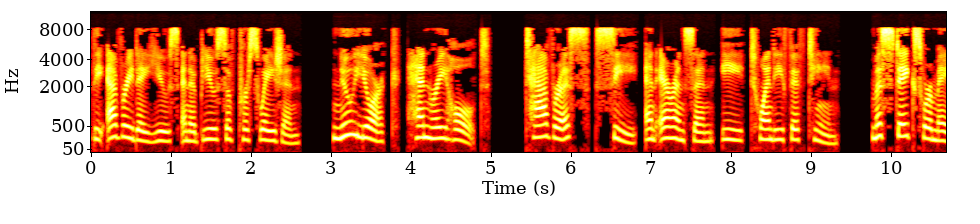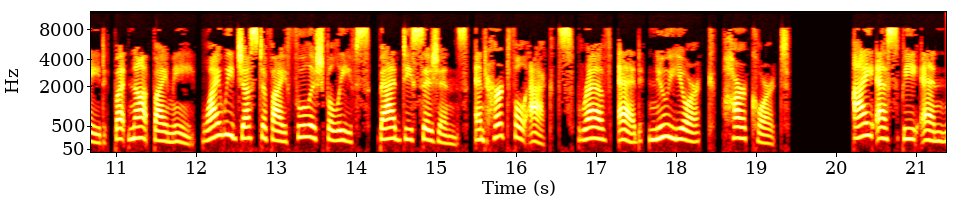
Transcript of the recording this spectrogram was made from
The Everyday Use and Abuse of Persuasion. New York, Henry Holt. Tavris, C., and Aronson, E. 2015. Mistakes were made but not by me, Why We Justify Foolish Beliefs, Bad Decisions, and Hurtful Acts Rev. ed. New York, Harcourt. ISBN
